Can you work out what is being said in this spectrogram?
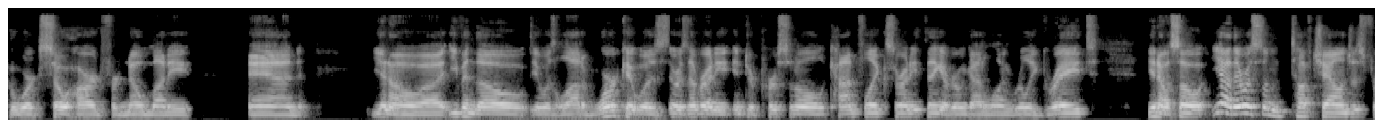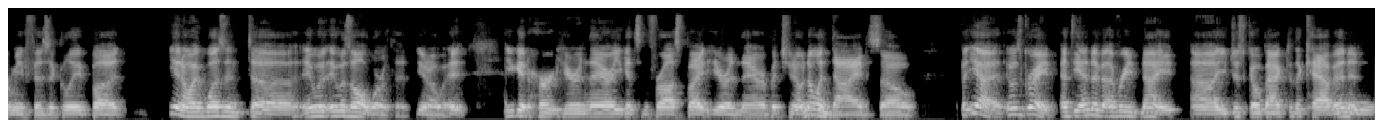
who worked so hard for no money, and you know, uh, even though it was a lot of work, it was there was never any interpersonal conflicts or anything. Everyone got along really great, you know. So yeah, there was some tough challenges for me physically, but you know, it wasn't. Uh, it was it was all worth it. You know, it you get hurt here and there, you get some frostbite here and there, but you know, no one died, so but yeah, it was great. At the end of every night, uh, you just go back to the cabin and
